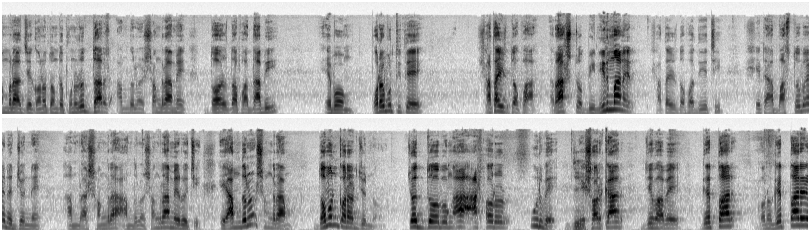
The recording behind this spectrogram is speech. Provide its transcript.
আমরা যে গণতন্ত্র পুনরুদ্ধার আন্দোলনের সংগ্রামে দশ দফা দাবি এবং পরবর্তীতে সাতাইশ দফা রাষ্ট্র বিনির্মাণের সাতাইশ দফা দিয়েছি। সেটা বাস্তবায়নের জন্যে আমরা সংগ্রাম আন্দোলন সংগ্রামে রয়েছি। এই আন্দোলন সংগ্রাম দমন করার জন্য চোদ্দ এবং আঠারোর পূর্বে এই সরকার যেভাবে গ্রেপ্তার গণগ্রেপ্তারের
